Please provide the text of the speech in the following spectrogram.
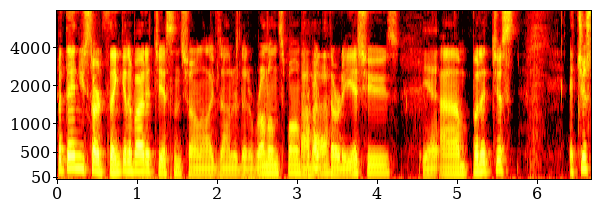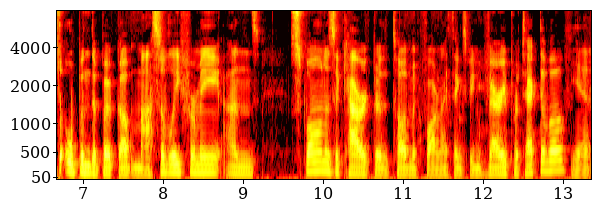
but then you start thinking about it. Jason Shawn Alexander did a run on Spawn for Uh-huh. about thirty issues. yeah. Um, but it just it just opened the book up massively for me. And Spawn is a character that Todd McFarlane I think's been very protective of. yeah.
